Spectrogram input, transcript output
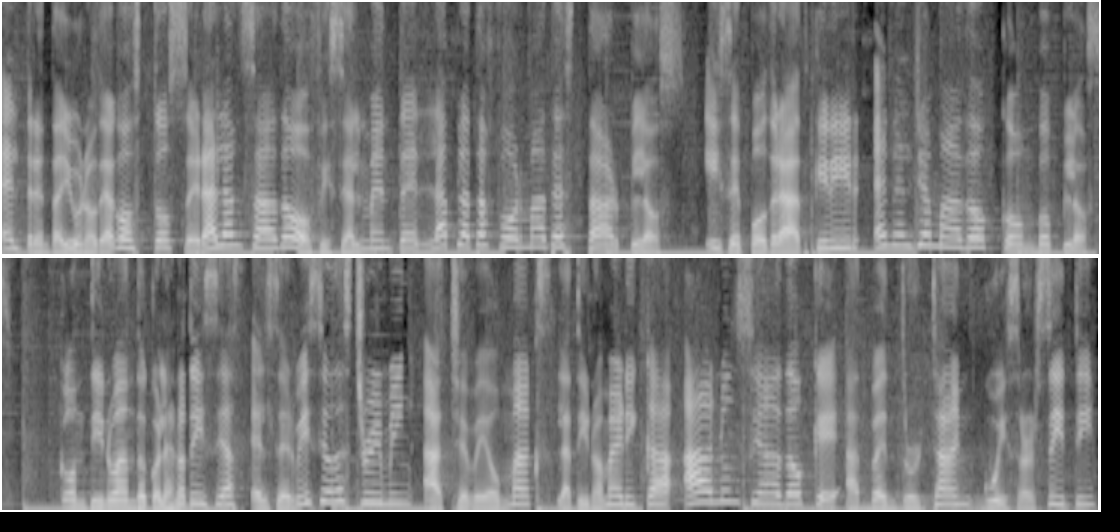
el 31 de agosto será lanzado oficialmente la plataforma de Star Plus y se podrá adquirir en el llamado Combo Plus. Continuando con las noticias, el servicio de streaming HBO Max Latinoamérica ha anunciado que Adventure Time Wizard City,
